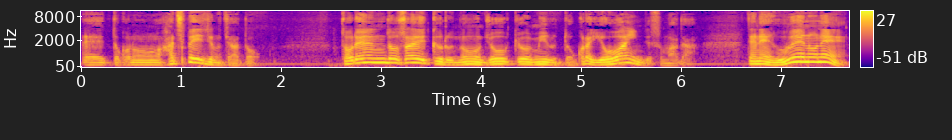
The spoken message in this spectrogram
えーっと、この8ページのチャート。トレンドサイクルの状況を見ると、これは弱いんです、まだ。でね、上のね、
